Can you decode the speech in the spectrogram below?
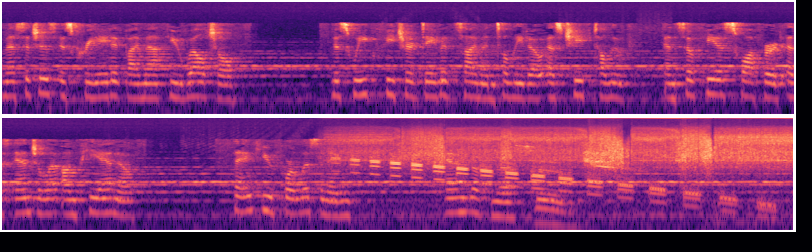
Messages is created by Matthew Welchel. This week featured David Simon Toledo as Chief Taluk, and Sophia Swafford as Angela on piano. Thank you for listening. End of message.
